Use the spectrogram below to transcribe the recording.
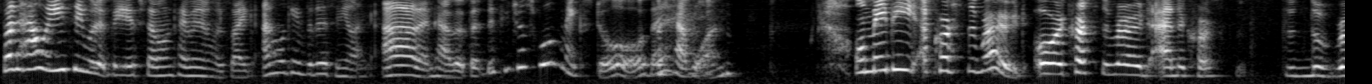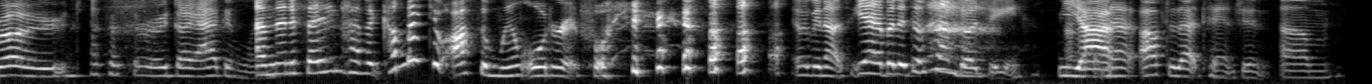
but how easy would it be if someone came in and was like, I'm looking for this, and you're like, ah, I don't have it. But if you just walk next door, they have one. Or maybe across the road, or across the road and across the, the, the road. across the road diagonally. And then if they didn't have it, come back to us and we'll order it for you. It would be nice. Yeah, but it does sound dodgy. Um, Yeah. now, after that tangent, um,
